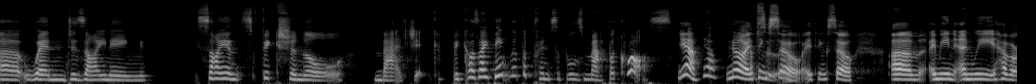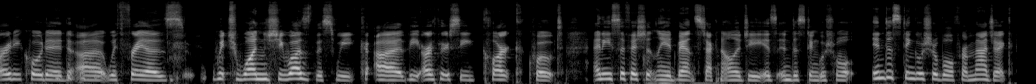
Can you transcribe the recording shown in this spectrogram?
uh, when designing science fictional magic because I think that the principles map across. Yeah. Yeah, No, I think so. I think so. Um, I mean, and we have already quoted uh, with Freya's which one she was this week. Uh, the Arthur C. Clarke quote: "Any sufficiently advanced technology is indistinguishable indistinguishable from magic."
